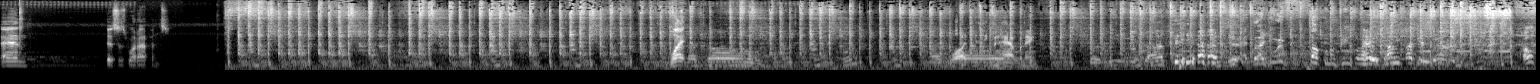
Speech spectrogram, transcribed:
And this is what happens. What? What is even happening? I thought you were fucking with people. Hey, tell me fucking Oh,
